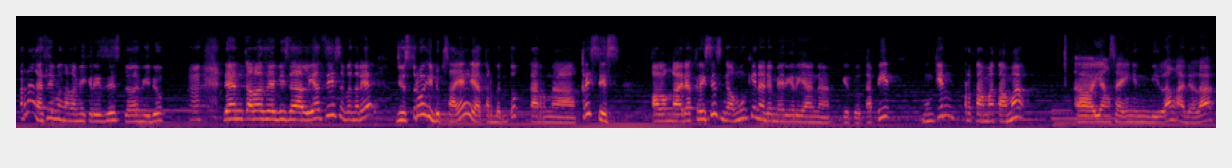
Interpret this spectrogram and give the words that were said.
pernah nggak sih mengalami krisis dalam hidup? Dan kalau saya bisa lihat sih sebenarnya justru hidup saya ya terbentuk karena krisis. Kalau nggak ada krisis nggak mungkin ada Mary Riana gitu. Tapi mungkin pertama-tama uh, yang saya ingin bilang adalah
